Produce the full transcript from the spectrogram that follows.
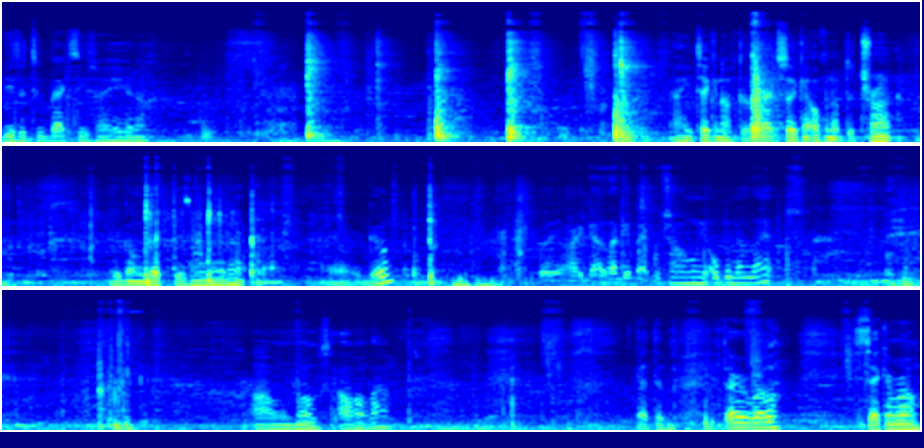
These are two back seats right here though. Now he's taking off the latch so he can open up the trunk. We're gonna lift this man up. There we go. But all right guys, I'll get back with y'all when we open the latch. Almost all out. Got the third row, second row.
